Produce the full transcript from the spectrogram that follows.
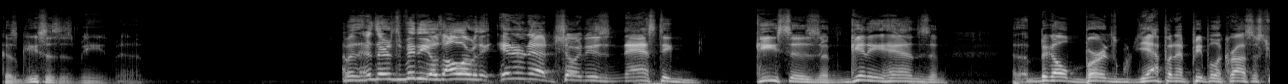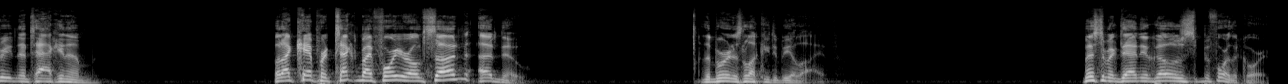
Because geeses is mean, man. I mean, there's videos all over the internet showing these nasty geeses and guinea hens and uh, big old birds yapping at people across the street and attacking them. But I can't protect my four year old son? Uh, no. The bird is lucky to be alive. Mr. McDaniel goes before the court.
